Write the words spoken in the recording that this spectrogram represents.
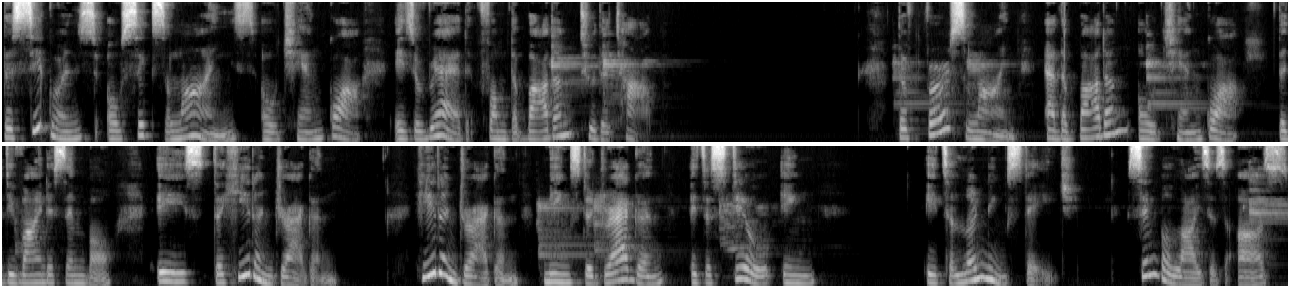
The sequence of six lines of Qian Gua is read from the bottom to the top. The first line at the bottom of Qian Gua, the divine symbol, is the hidden dragon Hidden dragon means the dragon is still in its learning stage, symbolizes us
